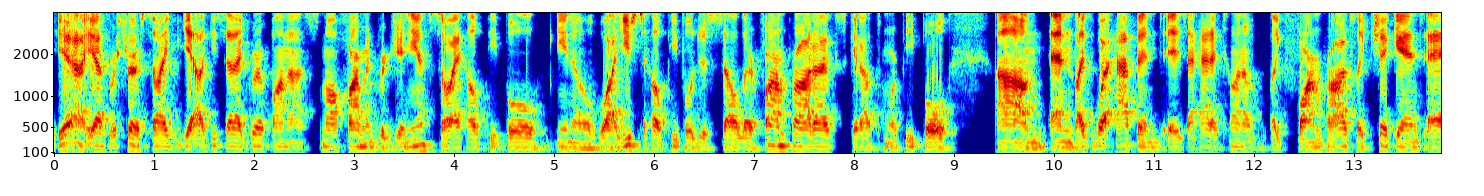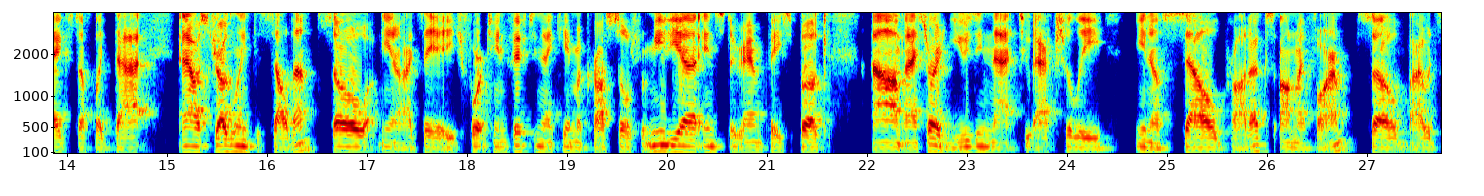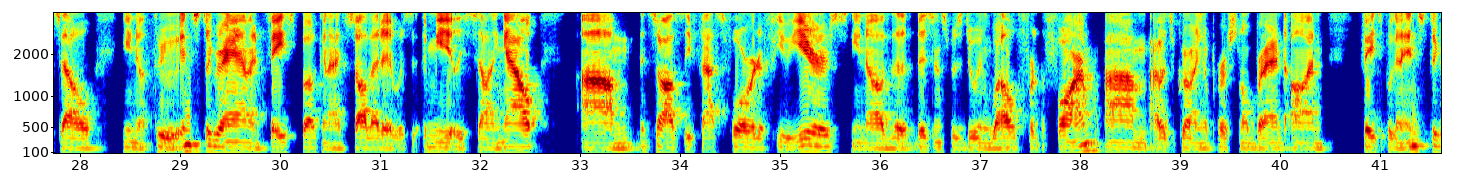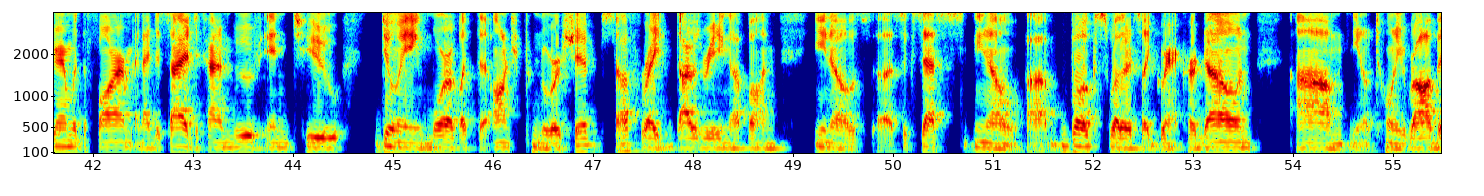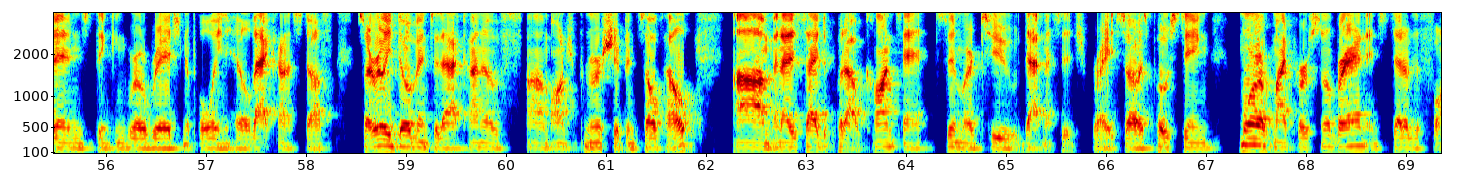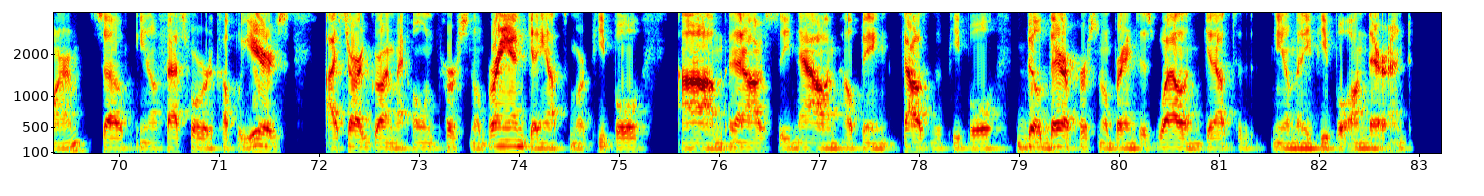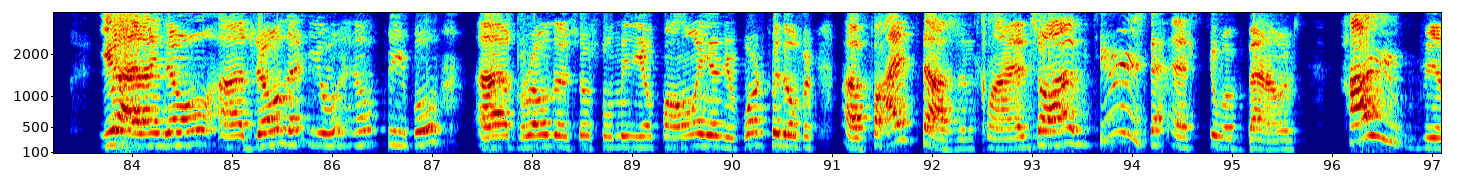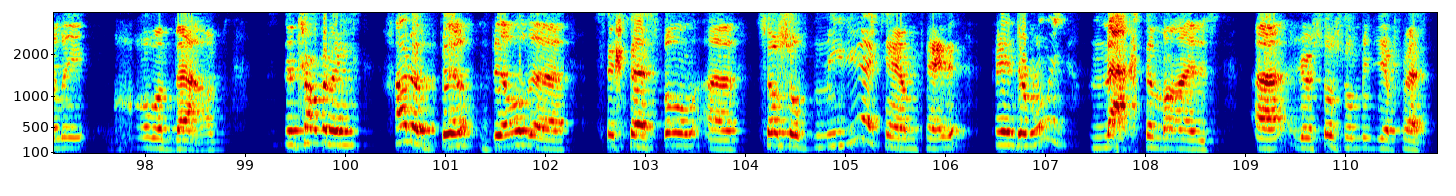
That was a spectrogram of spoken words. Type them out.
Yeah, yeah, for sure. So I, yeah, like you said, I grew up on a small farm in Virginia. So I help people, you know, well, I used to help people just sell their farm products, get out to more people, um, and like what happened is I had a ton of like farm products, like chickens, eggs, stuff like that. And I was struggling to sell them. So, you know, I'd say age 14, 15, I came across social media, Instagram, Facebook. Um, and I started using that to actually, you know, sell products on my farm. So I would sell, you know, through Instagram and Facebook, and I saw that it was immediately selling out. Um, and so obviously fast forward a few years, you know, the business was doing well for the farm. Um, I was growing a personal brand on Facebook and Instagram with the farm. And I decided to kind of move into doing more of like the entrepreneurship stuff, right? I was reading up on, you know, uh, success, you know, uh, books, whether it's like Grant Cardone, um, you know, Tony Robbins, Think and Grow Rich, Napoleon Hill, that kind of stuff. So I really dove into that kind of um, entrepreneurship and self help. Um, and I decided to put out content similar to that message, right? So I was posting more of my personal brand instead of the farm. So, you know, fast forward a couple years, I started growing my own personal brand, getting out to more people. Um, and then obviously now I'm helping thousands of people build their personal brands as well and get out to, you know, many people on their end. Yeah, and I know, uh, Joe, that you help people uh, grow their social media following, and you've worked with over uh, 5,000 clients. So I'm curious to ask you about how you really go about determining how to build, build a successful uh, social media campaign to really maximize uh, your social media presence.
